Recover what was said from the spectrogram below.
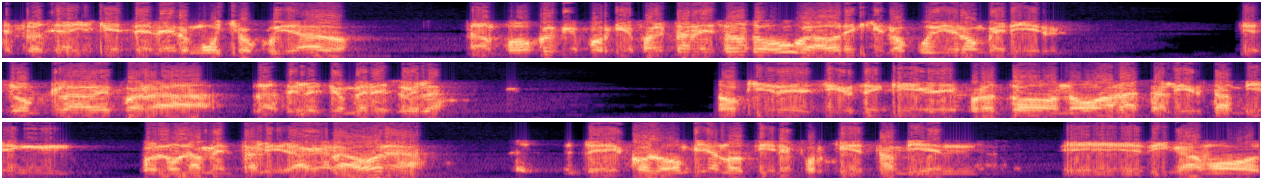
Entonces hay que tener mucho cuidado. Tampoco es que porque faltan esos dos jugadores que no pudieron venir, que son clave para la selección Venezuela, no quiere decir de que de pronto no van a salir también con una mentalidad ganadora. Entonces Colombia no tiene por qué también, eh, digamos,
